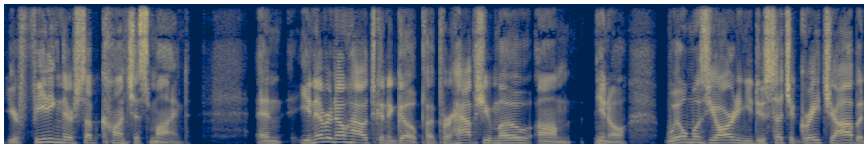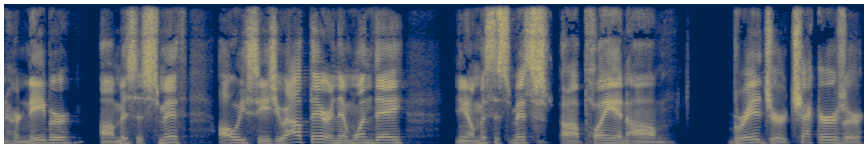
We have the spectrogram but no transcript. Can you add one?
you're feeding their subconscious mind. And you never know how it's going to go. But perhaps you mow um, you know, Wilma's yard and you do such a great job and her neighbor, uh, Mrs. Smith, always sees you out there and then one day, you know, Mrs. Smith's uh, playing um, bridge or checkers or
